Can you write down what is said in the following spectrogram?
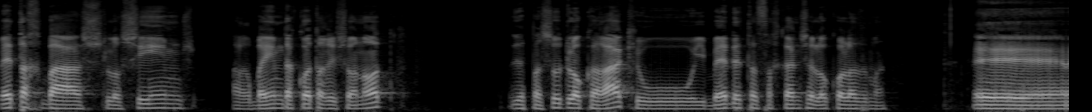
בטח ב-30-40 דקות הראשונות, זה פשוט לא קרה, כי הוא איבד את השחקן שלו כל הזמן. אה,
